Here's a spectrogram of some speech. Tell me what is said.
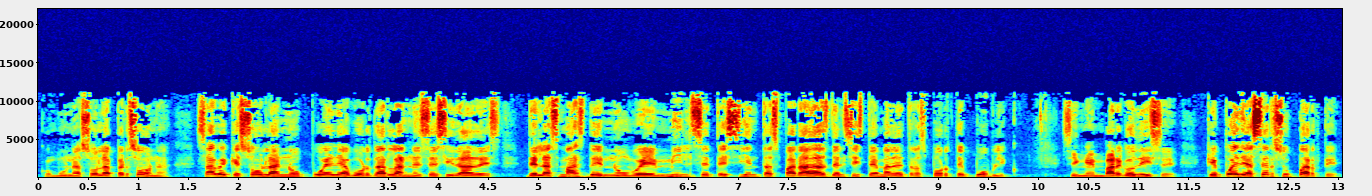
como una sola persona, sabe que sola no puede abordar las necesidades de las más de 9.700 paradas del sistema de transporte público. Sin embargo, dice que puede hacer su parte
